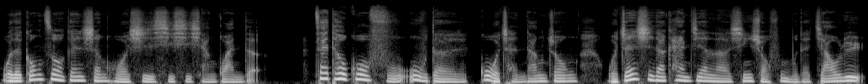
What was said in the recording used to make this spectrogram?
我的工作跟生活是息息相关的。在透过服务的过程当中，我真实的看见了新手父母的焦虑。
